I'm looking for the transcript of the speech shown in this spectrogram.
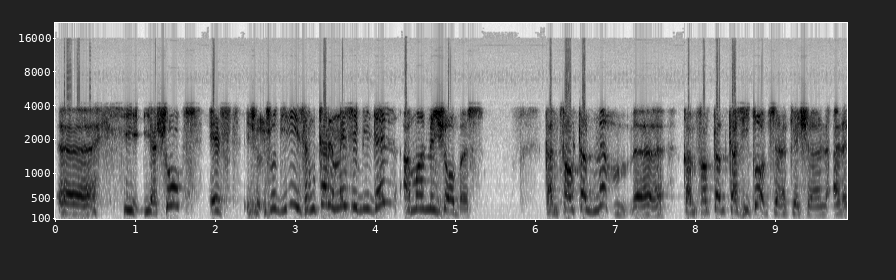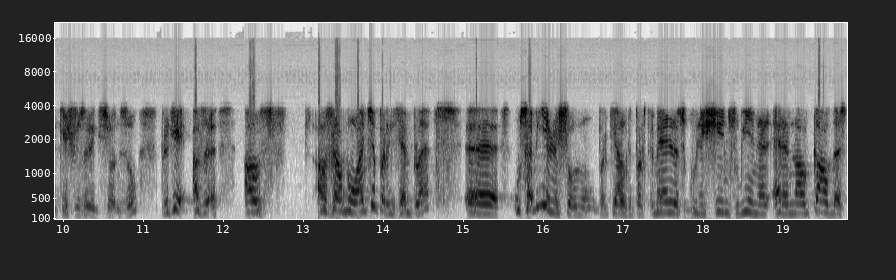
Eh, i, I això és, jo, jo diria, és encara més evident amb els més joves, que han faltat, eh, que han faltat quasi tots en, aquesta, en aquestes eleccions, no? Perquè els, els, els del Moatge, per exemple, eh, ho sabien això, no? Perquè el departament les coneixien, sovint eren alcaldes,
